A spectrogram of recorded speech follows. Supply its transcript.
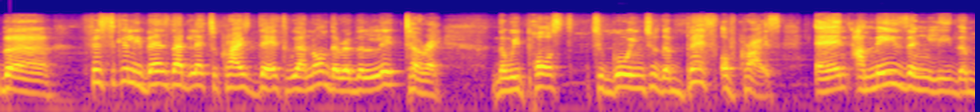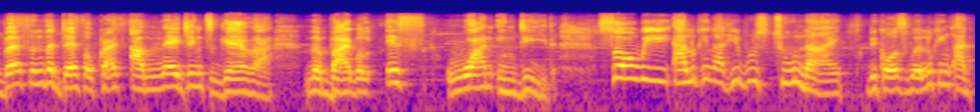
the physical events that led to Christ's death. We are not the revelatory. Then we paused to go into the birth of Christ. And amazingly, the birth and the death of Christ are merging together. The Bible is one indeed. So we are looking at Hebrews 2 9 because we're looking at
